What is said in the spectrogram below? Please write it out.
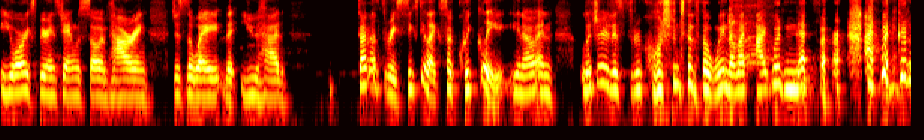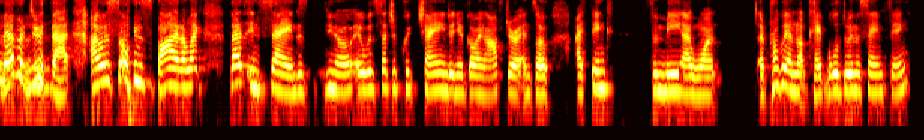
your experience jane was so empowering just the way that you had done a 360 like so quickly you know and literally just threw caution to the wind. I'm like i would never i would, could never do that. I was so inspired. I'm like that's insane. Just you know it was such a quick change and you're going after it. And so i think for me i want I probably am not capable of doing the same thing,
